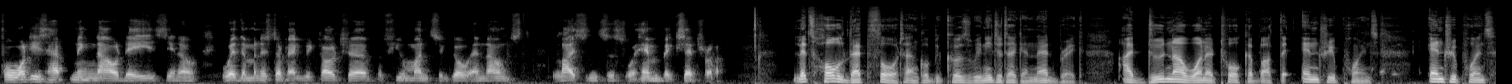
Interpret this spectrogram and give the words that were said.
for what is happening nowadays, you know, where the Minister of Agriculture a few months ago announced licenses for hemp, etc. Let's hold that thought, Uncle, because we need to take a net break. I do now want to talk about the entry points entry points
